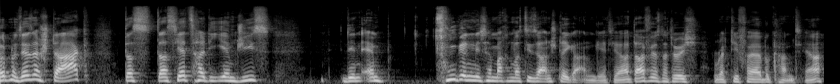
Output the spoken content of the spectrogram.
Hört man sehr, sehr stark, dass, dass jetzt halt die EMGs den Amp zugänglicher machen, was diese Anschläge angeht. Ja? Dafür ist natürlich Rectifier bekannt. Ja?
